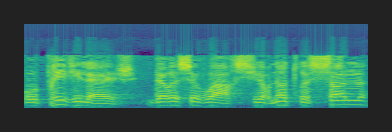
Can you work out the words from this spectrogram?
au privilège de recevoir sur notre sol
